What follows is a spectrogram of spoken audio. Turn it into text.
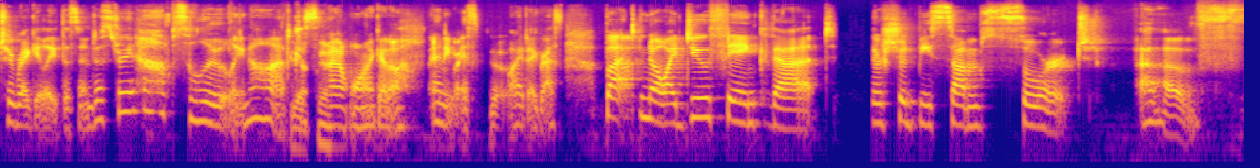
to regulate this industry? Absolutely not, because Yeah. I don't want to get a. Anyways, Yeah. I digress. But no, I do think that there should be some sort of,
